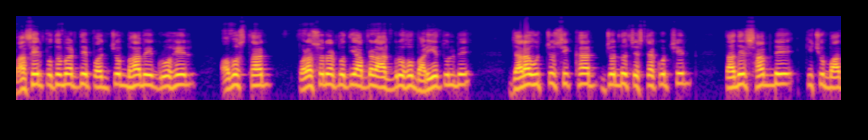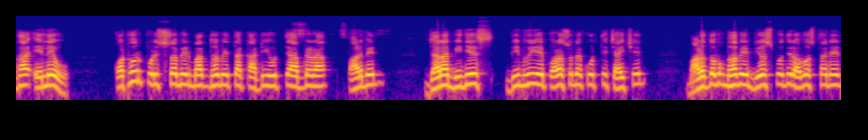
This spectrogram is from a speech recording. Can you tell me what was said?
মাসের প্রথমার্ধে পঞ্চমভাবে গ্রহের অবস্থান পড়াশোনার প্রতি আপনার আগ্রহ বাড়িয়ে তুলবে। যারা উচ্চশিক্ষার জন্য চেষ্টা করছেন, তাদের সামনে কিছু বাধা এলেও কঠোর পরিশ্রমের মাধ্যমে তা কাটিয়ে উঠতে আপনারা পারবেন। যারা বিদেশ বিভুঁয়ে পড়াশোনা করতে চাইছেন বারোতমভাবে বৃহস্পতির অবস্থানের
